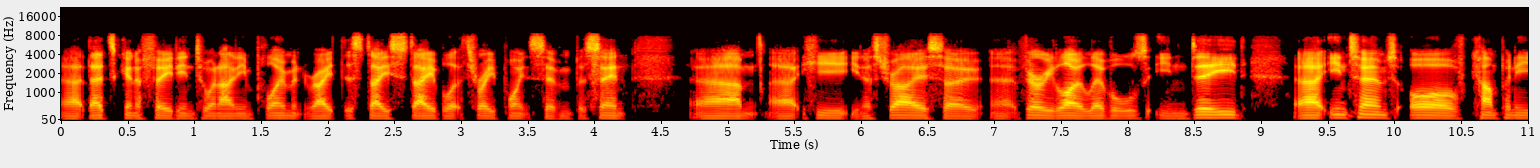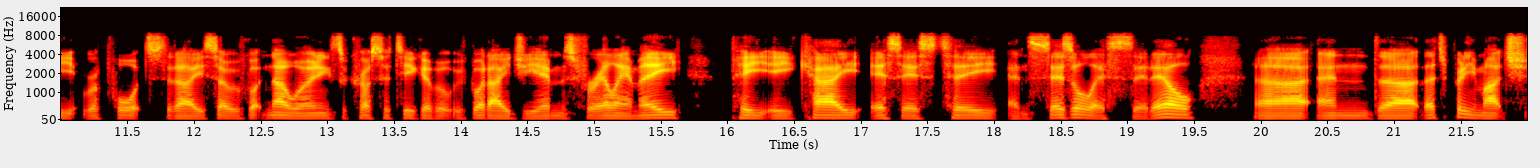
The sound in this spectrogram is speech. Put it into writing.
Uh, that's going to feed into an unemployment rate that stays stable at 3.7 percent um, uh, here in Australia, so uh, very low levels indeed. Uh, in terms of company reports today, so we've got no earnings across the ticker, but we've got AGMs for LME, PEK, SST, and Sezzle, SZL. Uh, and uh, that's pretty much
